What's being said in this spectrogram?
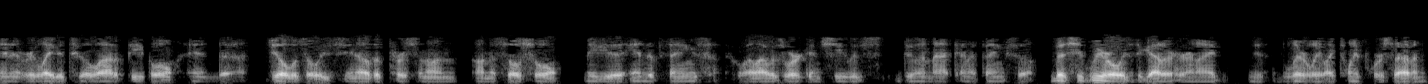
and it related to a lot of people. And uh, Jill was always, you know, the person on on the social media end of things while I was working. She was doing that kind of thing. So, but she, we were always together, her and I, literally like 24 seven.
